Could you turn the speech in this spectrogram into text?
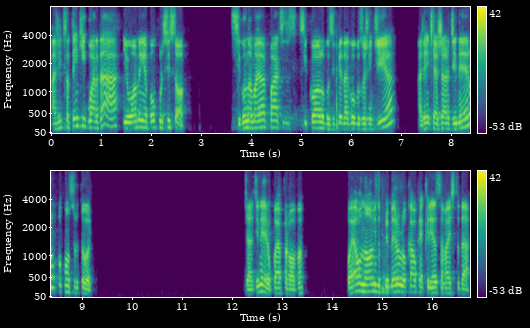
a gente só tem que guardar e o homem é bom por si só. Segundo a maior parte dos psicólogos e pedagogos hoje em dia, a gente é jardineiro ou construtor? Jardineiro, qual é a prova? Qual é o nome do primeiro local que a criança vai estudar?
